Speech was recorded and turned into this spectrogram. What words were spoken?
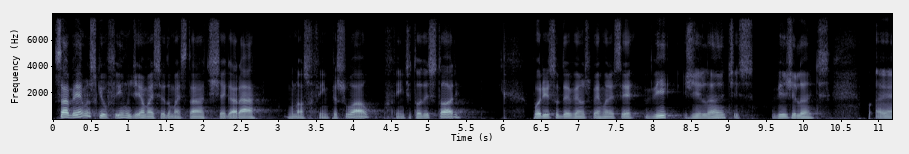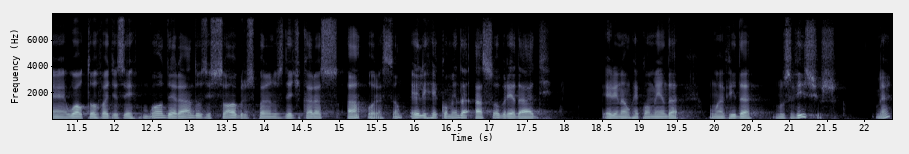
Sabemos que o fim, um dia mais cedo ou mais tarde, chegará, o nosso fim pessoal, o fim de toda a história. Por isso devemos permanecer vigilantes, vigilantes. É, o autor vai dizer moderados e sóbrios para nos dedicar à oração. Ele recomenda a sobriedade. Ele não recomenda uma vida nos vícios, né?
